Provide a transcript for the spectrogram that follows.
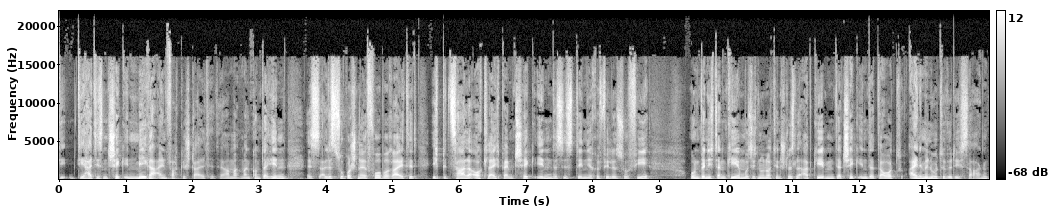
die, die hat diesen Check-in mega einfach gestaltet. Ja, man, man kommt dahin, es ist alles super schnell vorbereitet. Ich bezahle auch gleich beim Check-in, das ist denen ihre Philosophie. Und wenn ich dann gehe, muss ich nur noch den Schlüssel abgeben. Der Check-in, der dauert eine Minute, würde ich sagen,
